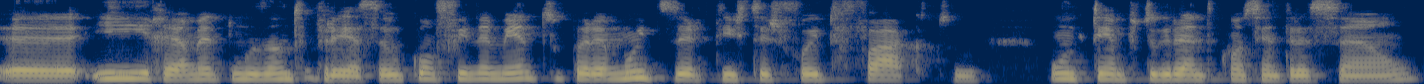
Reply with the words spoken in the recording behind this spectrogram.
Uh, e realmente mudam depressa. O confinamento para muitos artistas foi de facto um tempo de grande concentração.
